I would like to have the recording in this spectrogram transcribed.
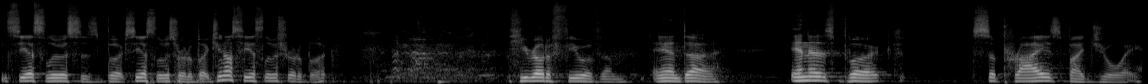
In C.S. Lewis's book, C.S. Lewis wrote a book. Do you know C.S. Lewis wrote a book? he wrote a few of them. And uh, in his book, Surprised by Joy,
